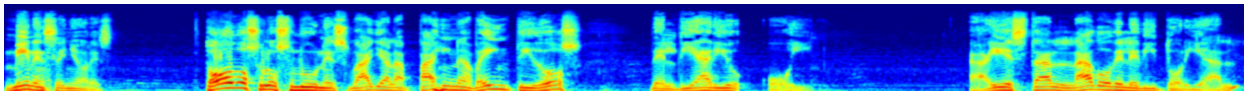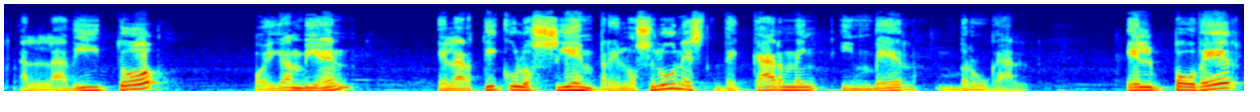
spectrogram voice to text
Miren, señores, todos los lunes vaya a la página 22 del diario Hoy. Ahí está al lado del editorial, al ladito, oigan bien, el artículo siempre, los lunes, de Carmen Inver Brugal. El poder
